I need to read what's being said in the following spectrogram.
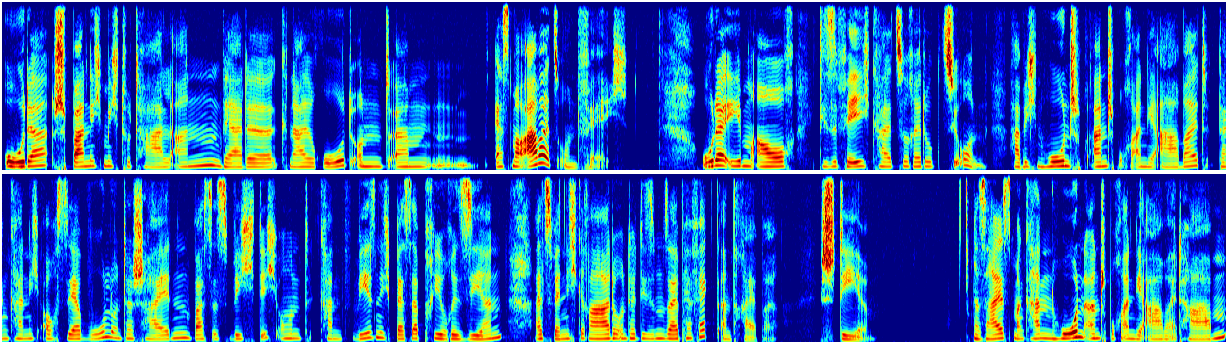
oder spanne ich mich total an, werde knallrot und ähm, erstmal arbeitsunfähig? Oder eben auch diese Fähigkeit zur Reduktion. Habe ich einen hohen Anspruch an die Arbeit, dann kann ich auch sehr wohl unterscheiden, was ist wichtig und kann wesentlich besser priorisieren, als wenn ich gerade unter diesem Sei perfekt Antreiber stehe. Das heißt, man kann einen hohen Anspruch an die Arbeit haben,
